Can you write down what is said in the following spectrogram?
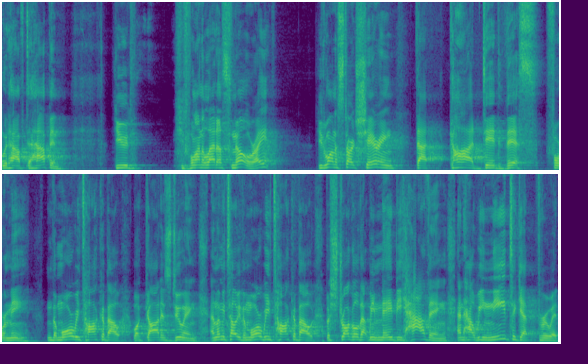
would have to happen. You'd, you'd want to let us know, right? You'd want to start sharing that God did this for me. The more we talk about what God is doing, and let me tell you, the more we talk about the struggle that we may be having and how we need to get through it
